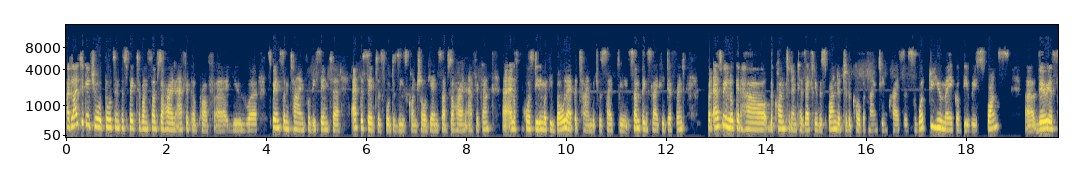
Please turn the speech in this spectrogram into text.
I'd like to get your thoughts and perspective on sub-Saharan Africa, Prof. Uh, you uh, spent some time for the center at the Centers for Disease Control here in sub-Saharan Africa, uh, and of course dealing with Ebola at the time, which was slightly, something slightly different. But as we look at how the continent has actually responded to the COVID-19 crisis, what do you make of the response? Uh, various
